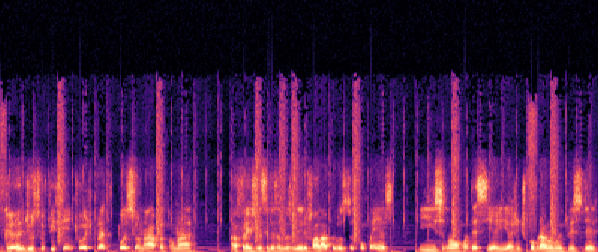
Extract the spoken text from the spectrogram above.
grande o suficiente hoje para te posicionar, para tomar a frente da seleção brasileira e falar pelos seus companheiros. E isso não acontecia, e a gente cobrava muito isso dele.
